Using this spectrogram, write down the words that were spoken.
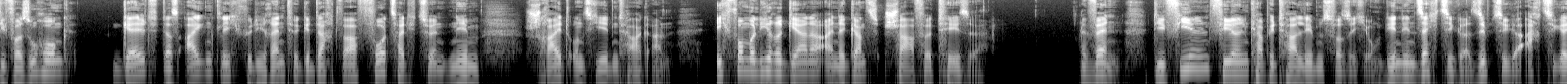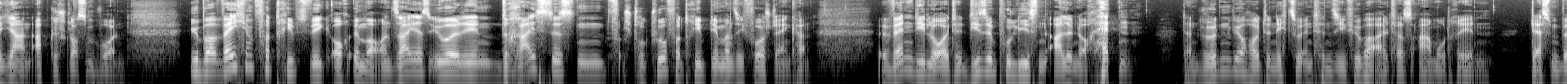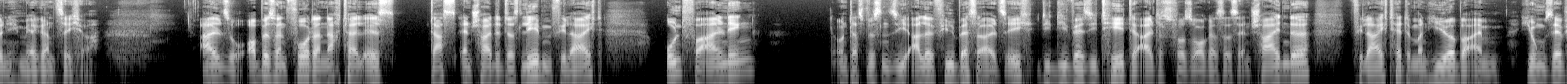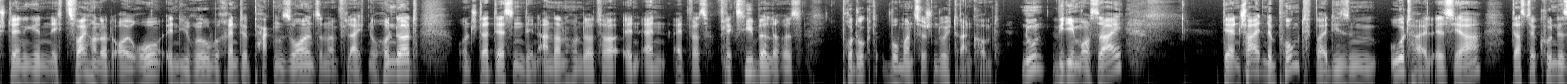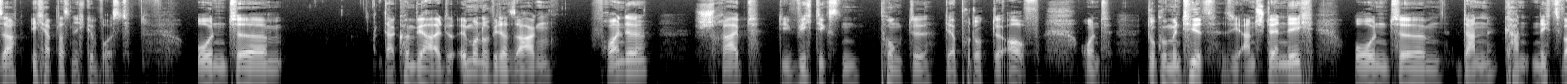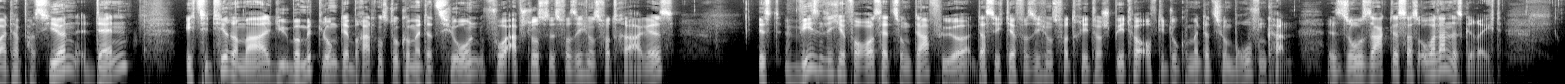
die Versuchung, Geld, das eigentlich für die Rente gedacht war, vorzeitig zu entnehmen, schreit uns jeden Tag an. Ich formuliere gerne eine ganz scharfe These. Wenn die vielen, vielen Kapitallebensversicherungen, die in den 60er, 70er, 80er Jahren abgeschlossen wurden, über welchem Vertriebsweg auch immer, und sei es über den dreistesten Strukturvertrieb, den man sich vorstellen kann, wenn die Leute diese Policen alle noch hätten, dann würden wir heute nicht so intensiv über Altersarmut reden. Dessen bin ich mir ganz sicher. Also, ob es ein Vor- oder Nachteil ist, das entscheidet das Leben vielleicht. Und vor allen Dingen, und das wissen Sie alle viel besser als ich, die Diversität der Altersvorsorger ist das Entscheidende. Vielleicht hätte man hier bei einem jungen Selbstständigen nicht 200 Euro in die Rürup-Rente packen sollen, sondern vielleicht nur 100 und stattdessen den anderen 100er in ein etwas flexibleres Produkt, wo man zwischendurch drankommt. Nun, wie dem auch sei, der entscheidende Punkt bei diesem Urteil ist ja, dass der Kunde sagt, ich habe das nicht gewusst. Und ähm, da können wir halt immer nur wieder sagen, Freunde, schreibt die wichtigsten Punkte der Produkte auf und dokumentiert sie anständig und ähm, dann kann nichts weiter passieren, denn ich zitiere mal die Übermittlung der Beratungsdokumentation vor Abschluss des Versicherungsvertrages ist wesentliche Voraussetzung dafür, dass sich der Versicherungsvertreter später auf die Dokumentation berufen kann. So sagt es das Oberlandesgericht.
